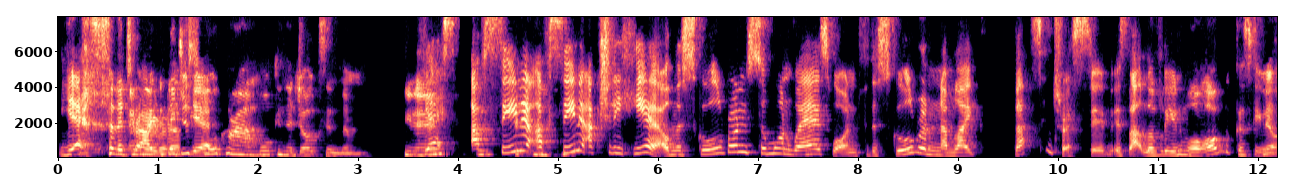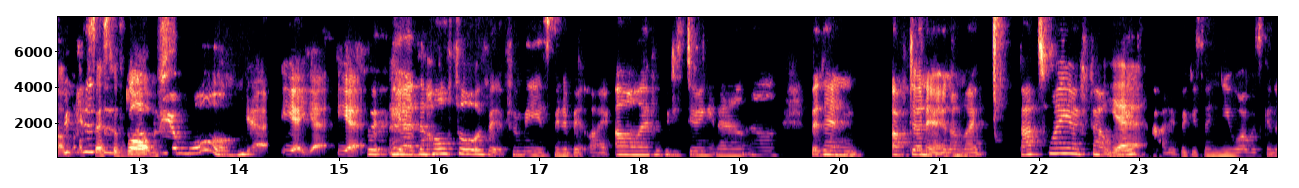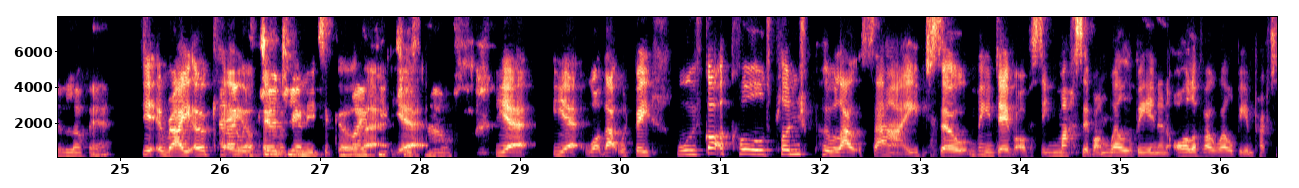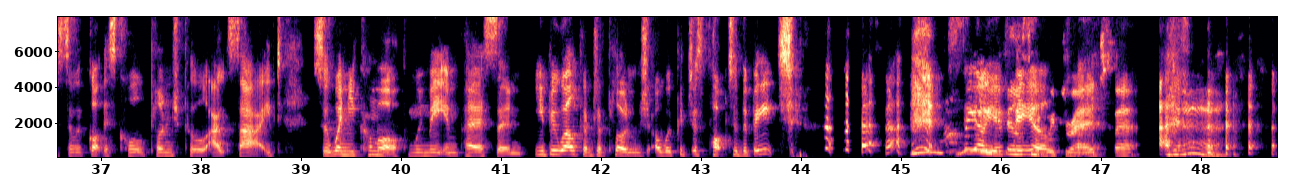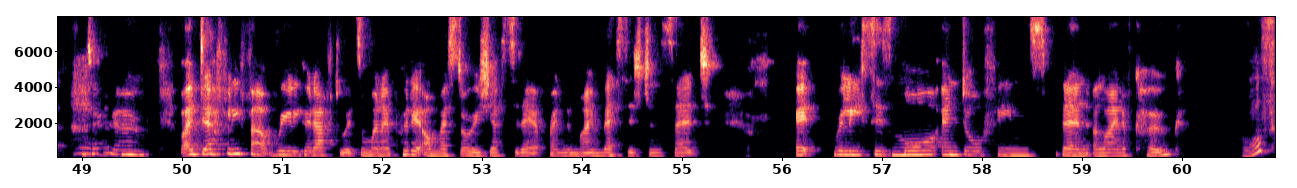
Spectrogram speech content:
Yes, yeah, the dry robe. They just yeah. walk around walking the dogs in them. You know? Yes, I've seen it. I've seen it actually here on the school run. Someone wears one for the school run, and I'm like, that's interesting. Is that lovely and warm? Because you know I'm because obsessed with warmth. And warm. Yeah, yeah, yeah, yeah. But yeah, the whole thought of it for me has been a bit like, oh, everybody's doing it now. Oh. But then I've done it, and I'm like, that's why I felt yeah. weird about it because I knew I was going to love it. Yeah, right. Okay. And I was okay, judging need to go my there. future yeah. Yeah, yeah, what that would be. Well, we've got a cold plunge pool outside. So me and Dave are obviously massive on well-being and all of our well-being practice. So we've got this cold plunge pool outside. So when you come up and we meet in person, you'd be welcome to plunge, or we could just pop to the beach. See how you feel. With dread, but yeah. I don't know. But I definitely felt really good afterwards. And when I put it on my stories yesterday, a friend of mine messaged and said it releases more endorphins than a line of Coke. Oof.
